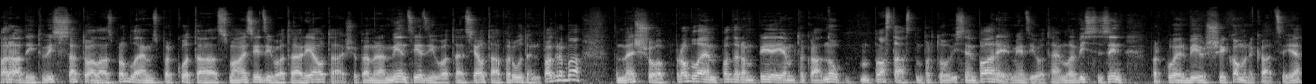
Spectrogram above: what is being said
parādītu visas aktuālās problēmas, par ko tās mājas iedzīvotāji ir jautājuši. Ja, piemēram, viens iedzīvotājs jautā par ūdeni pagrabā, tad mēs šo problēmu padarām pieejamu, kā, nu, pastāstam par to visiem pārējiem iedzīvotājiem, lai visi zinātu, par ko ir bijusi šī komunikācija. Ja.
